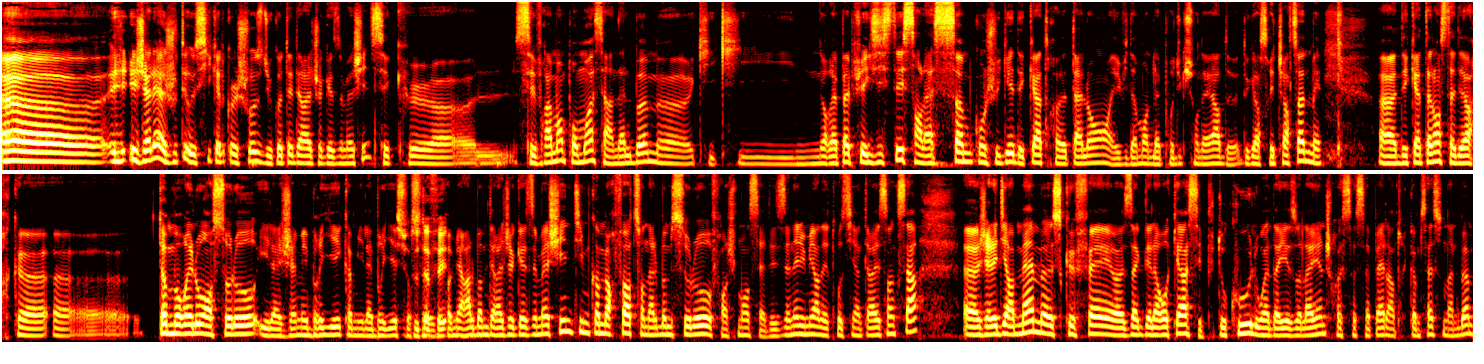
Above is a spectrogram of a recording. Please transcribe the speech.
Euh, et et j'allais ajouter aussi quelque chose du côté des Rage Against the Machine, c'est que euh, c'est vraiment pour moi c'est un album euh, qui, qui n'aurait pas pu exister sans la somme conjuguée des quatre talents, évidemment de la production derrière de, de Garth Richardson, mais euh, des talents, c'est-à-dire que euh, Tom Morello en solo, il a jamais brillé comme il a brillé sur Tout ce à fait. premier album des Rage Against the Machine. Tim Comerford, son album solo, franchement, c'est à des années-lumière d'être aussi intéressant que ça. Euh, J'allais dire même ce que fait Zach De La Rocca, c'est plutôt cool. One Day as a Lion, je crois que ça s'appelle, un truc comme ça, son album.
